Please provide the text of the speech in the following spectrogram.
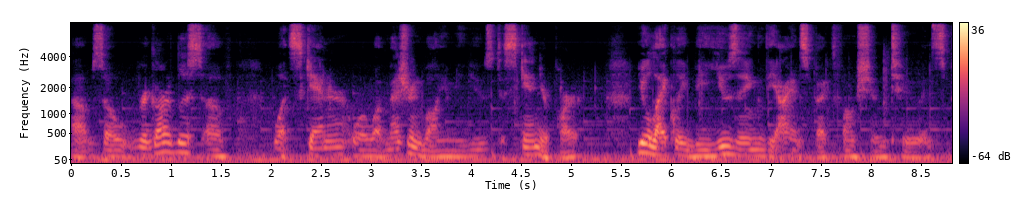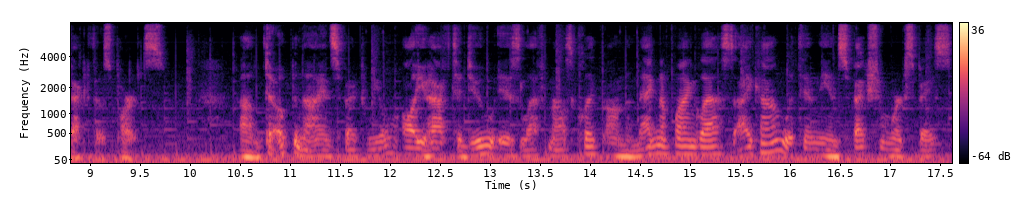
Um, so regardless of what scanner or what measuring volume you use to scan your part, you'll likely be using the iInspect function to inspect those parts. Um, to open the iInspect wheel, all you have to do is left mouse click on the magnifying glass icon within the inspection workspace,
